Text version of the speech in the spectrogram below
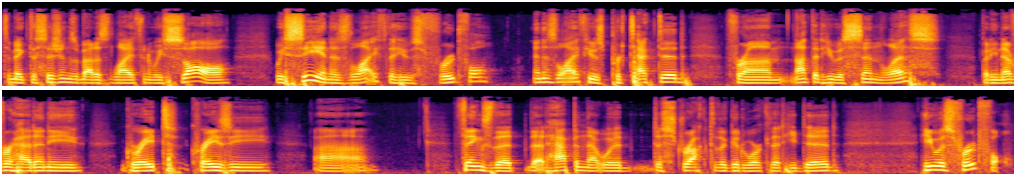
to make decisions about his life, and we saw, we see in his life that he was fruitful in his life. He was protected from, not that he was sinless, but he never had any great, crazy, uh, things that, that happened that would destruct the good work that he did. He was fruitful.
